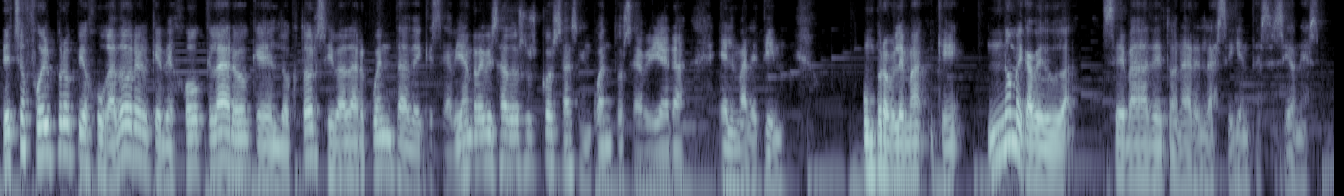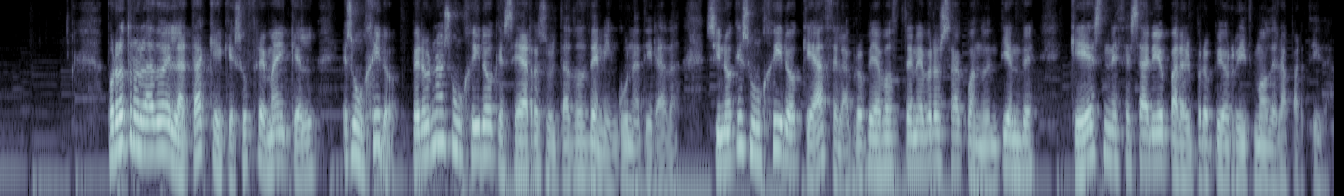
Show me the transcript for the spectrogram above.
De hecho, fue el propio jugador el que dejó claro que el doctor se iba a dar cuenta de que se habían revisado sus cosas en cuanto se abriera el maletín. Un problema que, no me cabe duda, se va a detonar en las siguientes sesiones. Por otro lado, el ataque que sufre Michael es un giro, pero no es un giro que sea resultado de ninguna tirada, sino que es un giro que hace la propia voz tenebrosa cuando entiende que es necesario para el propio ritmo de la partida.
